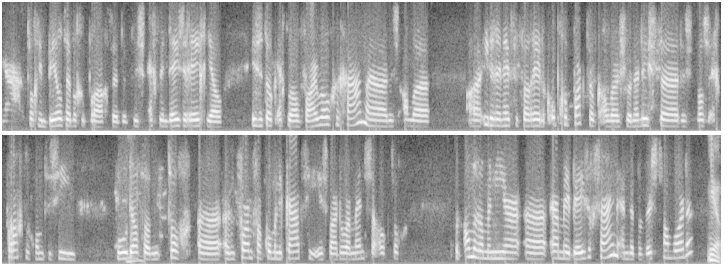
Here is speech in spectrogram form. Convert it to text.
ja, toch in beeld hebben gebracht. Dat is echt in deze regio is het ook echt wel viral gegaan. Uh, dus alle, uh, iedereen heeft het wel redelijk opgepakt, ook alle journalisten. Dus het was echt prachtig om te zien hoe dat dan toch uh, een vorm van communicatie is... waardoor mensen ook toch op een andere manier ermee bezig zijn en er bewust van worden. Ja.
